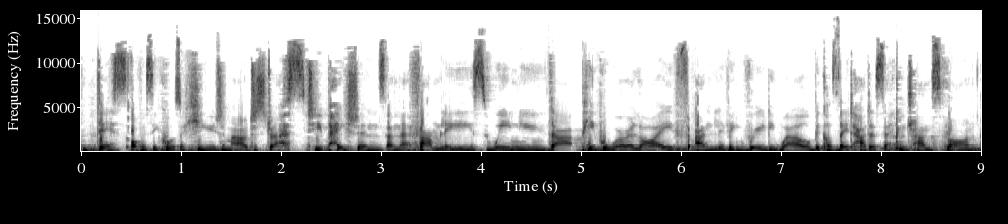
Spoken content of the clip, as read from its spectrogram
This obviously caused a huge amount of distress to patients and their families. We knew that people were alive and living really well because they'd had a second transplant,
